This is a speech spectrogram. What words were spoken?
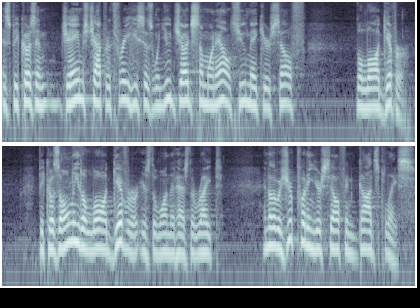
is because in James chapter 3, he says, when you judge someone else, you make yourself the lawgiver. Because only the lawgiver is the one that has the right. In other words, you're putting yourself in God's place.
